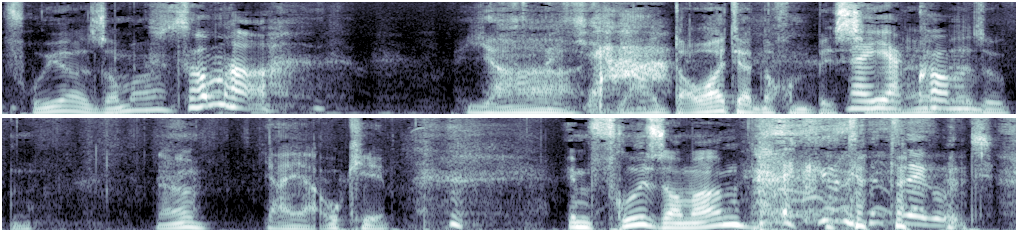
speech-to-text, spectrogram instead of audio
Frühjahr, Sommer? Sommer. Ja, ja. ja dauert ja noch ein bisschen. Na ja, ne? komm. Also, ne? Ja, ja, okay. Im Frühsommer. Sehr gut.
